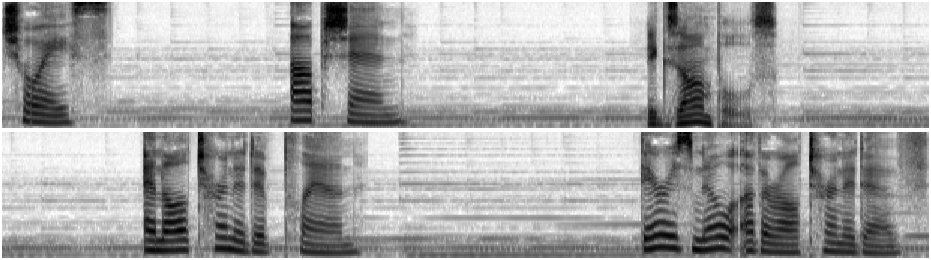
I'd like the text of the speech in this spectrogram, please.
Choice Option Examples An alternative plan. There is no other alternative.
